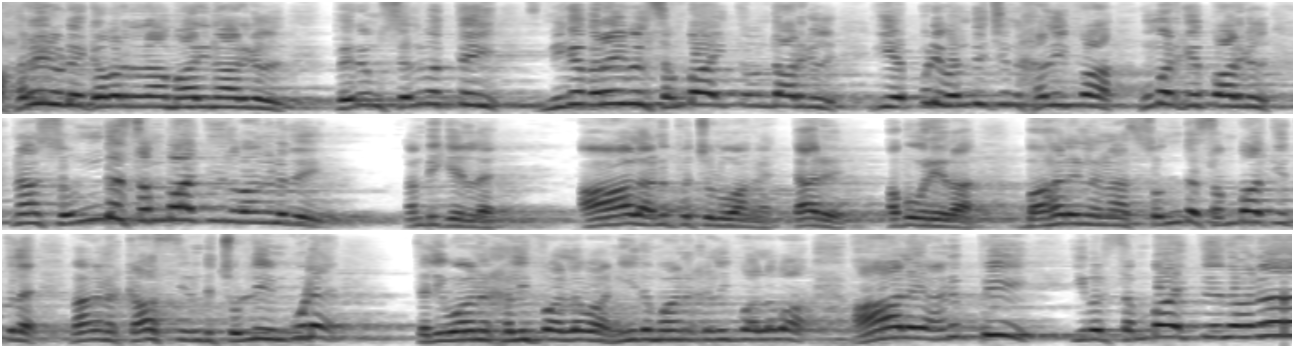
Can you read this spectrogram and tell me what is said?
பஹ்ரைனுடைய கவர்னராக மாறினார்கள். பெரும் செல்வத்தை மிக விரைவில் சம்பாதித்து வந்தார்கள். இது எப்படி வந்துச்சுன்னு ஹலீஃபா உமர் கேட்பார்கள். நான் சொந்த சம்பாத்தியத்தில் வாங்கினது. நம்பிக்கை இல்லை. ஆள் அனுப்ப சொல்லுவாங்க. யாரு? அபோரேரா பஹ்ரைனில் நான் சொந்த சம்பாத்தியத்தில் வாங்கின காசு என்று சொல்லியும் கூட தெளிவான கலிஃபா அல்லவா? நீதமான கலிஃபா அல்லவா? ஆளை அனுப்பி இவர் சம்பாதித்ததானா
